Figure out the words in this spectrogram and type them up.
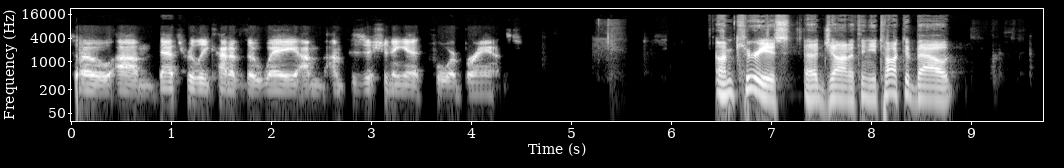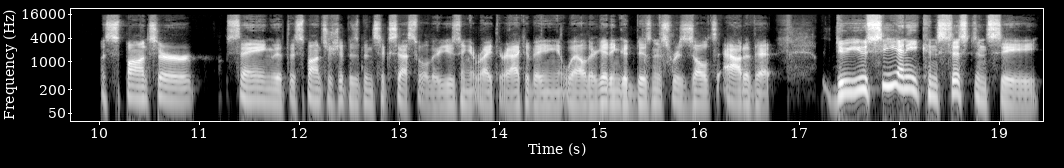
So um, that's really kind of the way I'm, I'm positioning it for brands. I'm curious, uh, Jonathan, you talked about a sponsor saying that the sponsorship has been successful. They're using it right, they're activating it well, they're getting good business results out of it. Do you see any consistency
